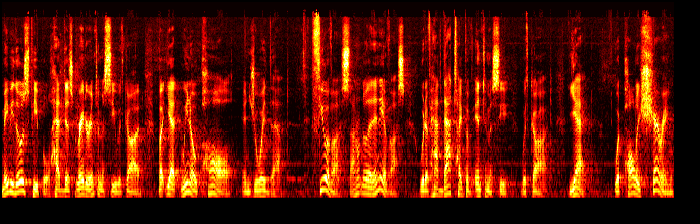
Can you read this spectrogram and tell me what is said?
Maybe those people had this greater intimacy with God, but yet we know Paul enjoyed that. Few of us, I don't know that any of us, would have had that type of intimacy with God. Yet, what Paul is sharing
